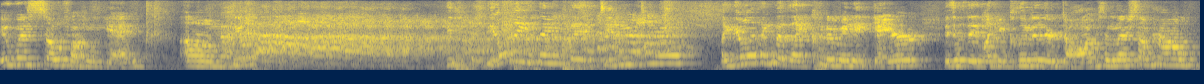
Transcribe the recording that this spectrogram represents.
It was so fucking gay. Um, the, only, the only thing that didn't do, like the only thing that like could have made it gayer is if they like included their dogs in there somehow.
